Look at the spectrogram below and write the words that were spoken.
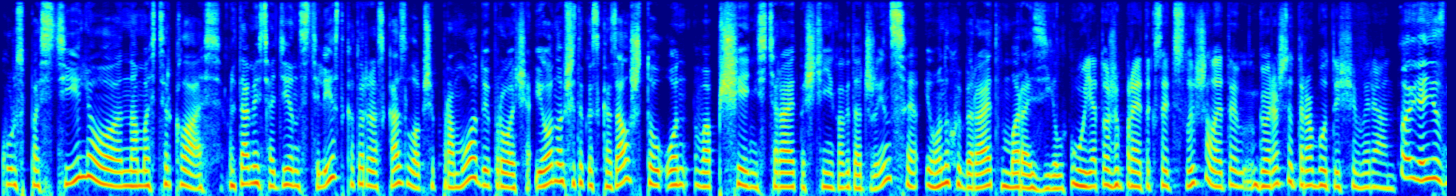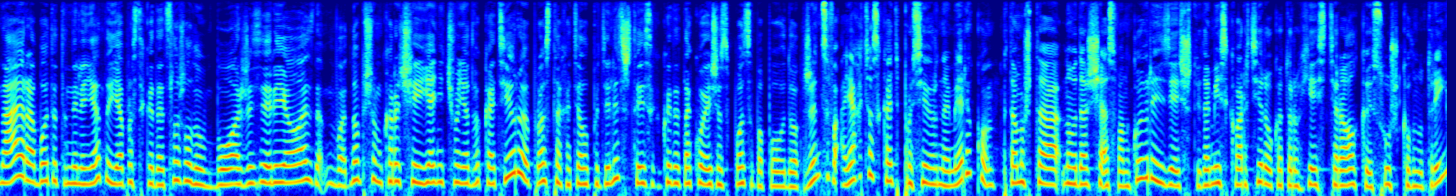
курс по стилю на мастер-классе. И там есть один стилист, который рассказывал вообще про моду и прочее. И он вообще такой сказал, что он вообще не стирает почти никогда джинсы, и он их убирает в морозил. О, я тоже про это, кстати, слышала. Это говорят, что это работающий вариант. Я не знаю, работает он или нет, но я просто когда это слышала, думаю, боже, серьезно. Вот, ну, в общем, короче, я ничего не адвокатирую, просто хотела поделиться, что есть какой-то такой еще способ по поводу джинсов. А я хотела сказать про Северную Америку, потому что, ну, даже сейчас в Ванкувере здесь, что там есть квартиры, у которых есть стиралка и сушка внутри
